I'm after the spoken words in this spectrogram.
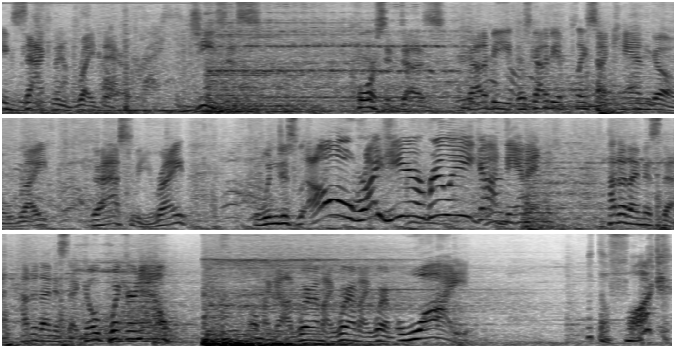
exactly right there. Jesus. Of course it does. Gotta be, there's gotta be a place I can go, right? There has to be, right? It wouldn't just, oh, right here, really? God damn it. How did I miss that? How did I miss that? Go quicker now. Oh my god, where am I? Where am I? Where am I? Why? What the fuck?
